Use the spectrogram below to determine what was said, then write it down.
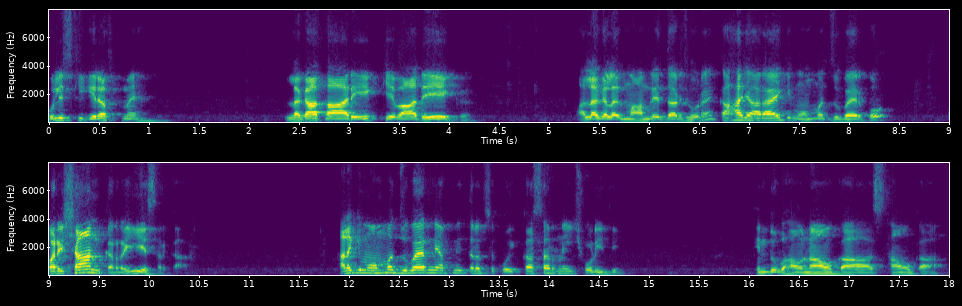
पुलिस की गिरफ्त में है। लगातार एक के बाद एक अलग अलग मामले दर्ज हो रहे हैं। कहा जा रहा है कि मोहम्मद जुबैर को परेशान कर रही है सरकार। हालाँकि मोहम्मद जुबैर ने अपनी तरफ़ से कोई कसर नहीं छोड़ी थी। हिंदू भावनाओं का, आस्थाओं का,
